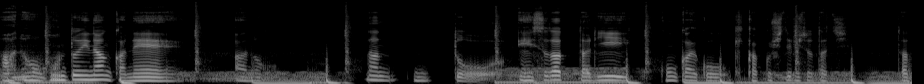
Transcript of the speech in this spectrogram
あの本当になんかねあのなんと演出だったり今回こう企画してる人たちだっ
